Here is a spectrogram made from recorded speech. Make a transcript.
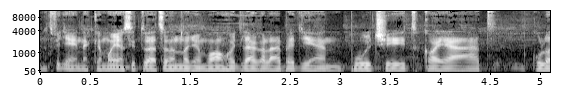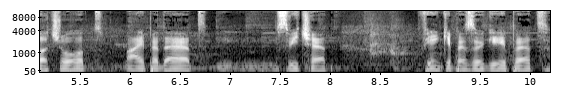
Hát figyelj, nekem olyan szituáció nem nagyon van, hogy legalább egy ilyen pulcsit, kaját, kulacsot, iPad-et, mm, switchet, fényképezőgépet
